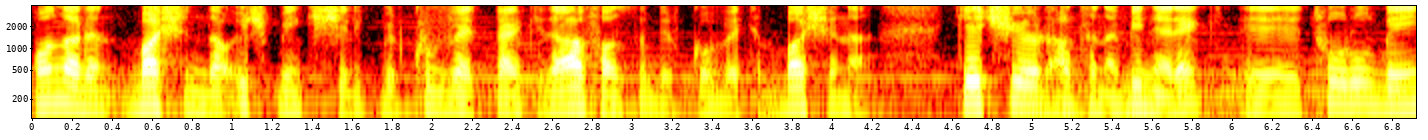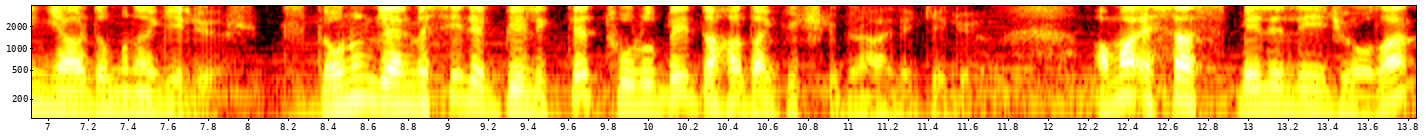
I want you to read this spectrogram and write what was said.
onların başında 3000 kişilik bir kuvvet belki daha fazla bir kuvvetin başına geçiyor atına binerek e, Tuğrul Bey'in yardımına geliyor. Ve onun gelmesiyle birlikte Tuğrul Bey daha da güçlü bir hale geliyor. Ama esas belirleyici olan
